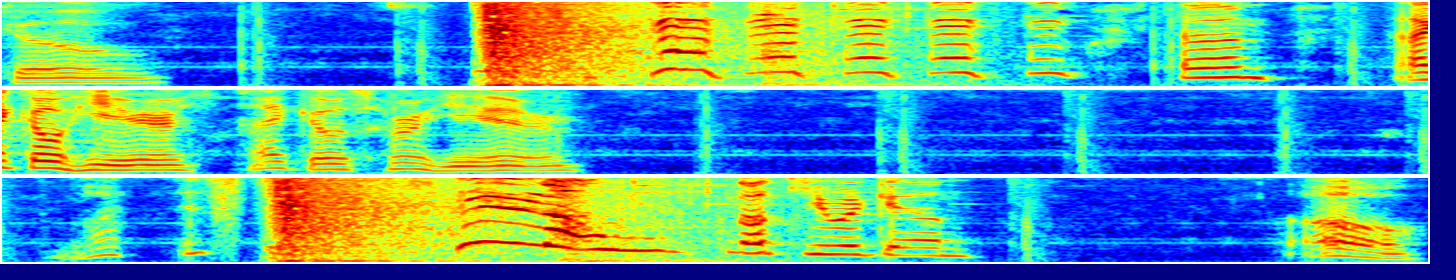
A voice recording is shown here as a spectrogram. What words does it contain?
go. um, I go here. I go through here. What is this? No! Not you again! Oh,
